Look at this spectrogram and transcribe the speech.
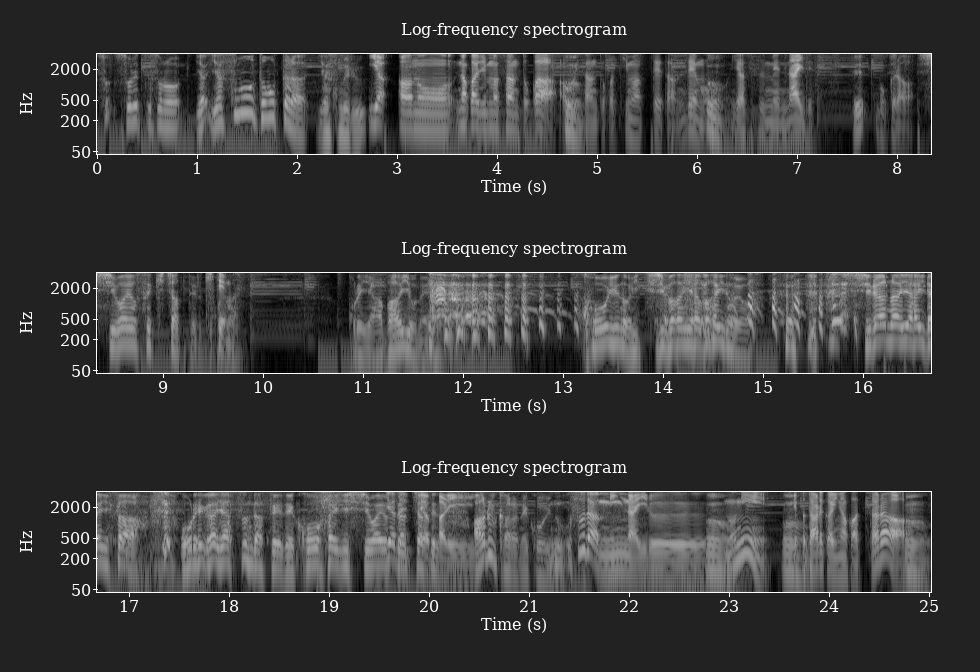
そそれってそのや休もうと思ったら休める？いやあの中島さんとか葵さんとか決まってたんで、もう休めないです。え僕らは。しわ寄せ来ちゃってるってこと？来てます。これやばいよね。こういうの一番やばいのよ。知らない間にさ俺が休んだせいで後輩にしわ寄いやだってせ行っちゃってる。やっぱりあるからねこういうの。普段みんないるのに、うん。うん。やっぱ誰かいなかったら、うん。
